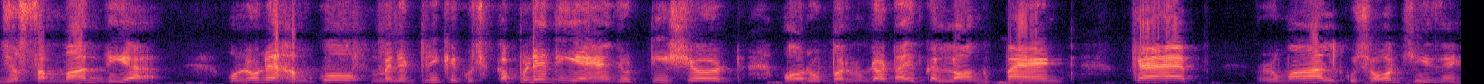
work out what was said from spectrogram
जो सम्मान दिया, उन्होंने हमको मिलिट्री के कुछ कपड़े दिए हैं, जो टी शर्ट और वो बरमुडा टाइप का लॉन्ग पैंट, कैप, रुमाल, कुछ और चीज़ें।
